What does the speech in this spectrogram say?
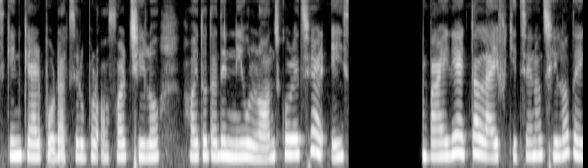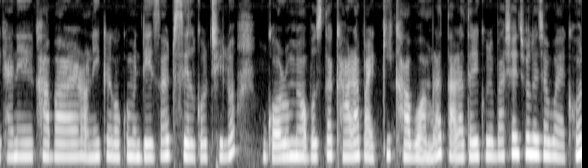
স্কিন কেয়ার প্রোডাক্টসের উপর অফার ছিল। হয়তো তাদের নিউ লঞ্চ করেছে আর এই বাইরে একটা লাইভ কিচেনও ছিল, তো এখানে খাবার অনেক রকমের ডেজার্ট সেল করছিল। গরমে অবস্থা খারাপ, আর কি খাব আমরা? তাড়াতাড়ি করে বাসায় চলে যাব এখন।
